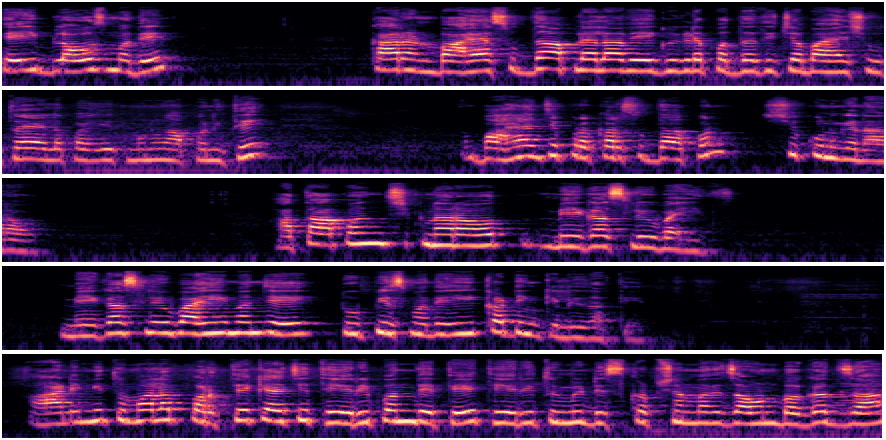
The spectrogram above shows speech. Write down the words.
तेही ब्लाऊजमध्ये. कारण बाह्यासुद्धा आपल्याला वेगवेगळ्या पद्धतीच्या बाह्या शिवता यायला पाहिजेत म्हणून आपण इथे बाह्यांचे प्रकारसुद्धा आपण शिकून घेणार आहोत. आता आपण शिकणार आहोत मेगा स्लीव बाईज मेगा स्लीव बाही म्हणजे टू पीसमध्ये ही कटिंग केली जाते. आणि मी तुम्हाला प्रत्येक याची थेअरी पण देते. थेअरी तुम्ही डिस्क्रिप्शनमध्ये जाऊन बघत जा.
